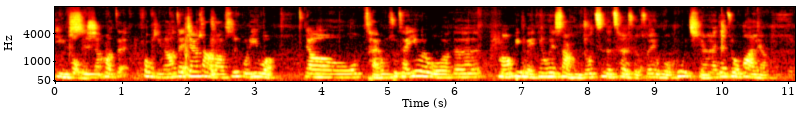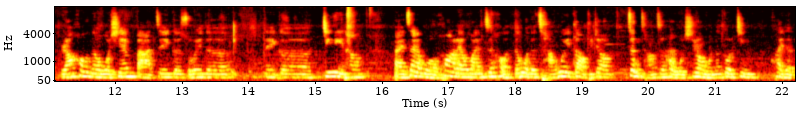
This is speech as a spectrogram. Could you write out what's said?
饮食，然后再奉行，然后再加上老师鼓励我要彩虹蔬菜，因为我的毛病每天会上很多次的厕所，所以我目前还在做化疗。然后呢，我先把这个所谓的那个精力汤摆在我化疗完之后，等我的肠胃道比较正常之后，我希望我能够尽快的。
